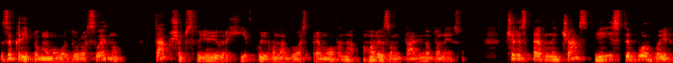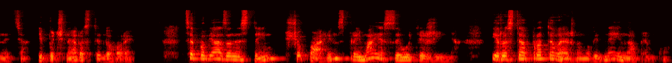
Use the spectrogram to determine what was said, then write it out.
Закріпимо молоду рослину так, щоб своєю верхівкою вона була спрямована горизонтально донизу. Через певний час її стебло вигнеться і почне рости догори. Це пов'язане з тим, що пагін сприймає силу тяжіння і росте в протилежному від неї напрямку.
